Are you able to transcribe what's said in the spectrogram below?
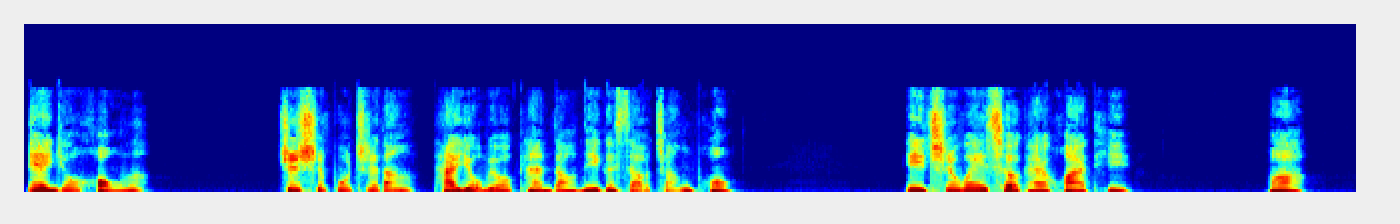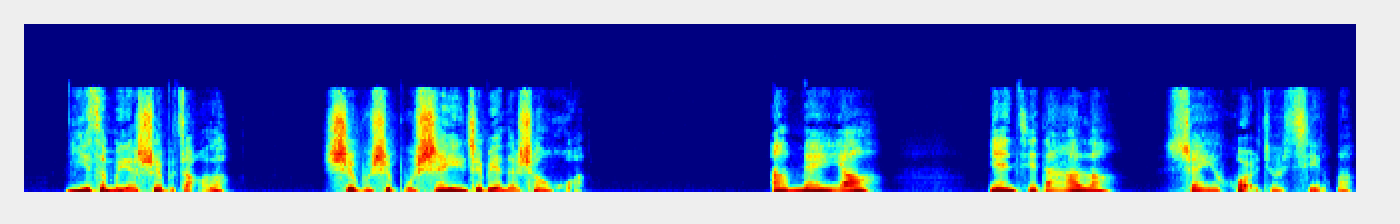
脸又红了。只是不知道他有没有看到那个小帐篷。李志威扯开话题：“妈，你怎么也睡不着了？是不是不适应这边的生活？”“啊，没有，年纪大了，睡一会儿就醒了，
